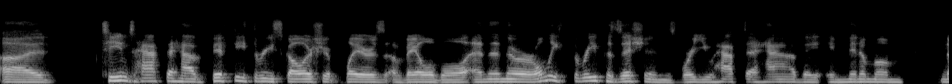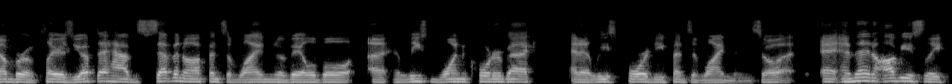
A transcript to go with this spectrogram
uh, teams have to have 53 scholarship players available, and then there are only three positions where you have to have a, a minimum number of players. You have to have seven offensive linemen available, uh, at least one quarterback, and at least four defensive linemen. So, uh, and, then obviously,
